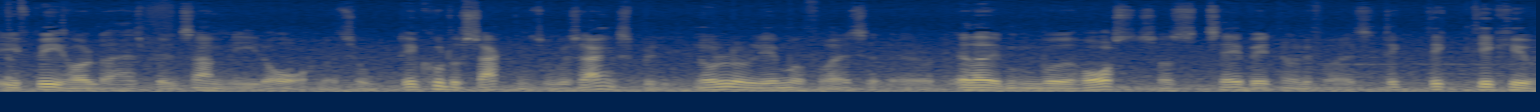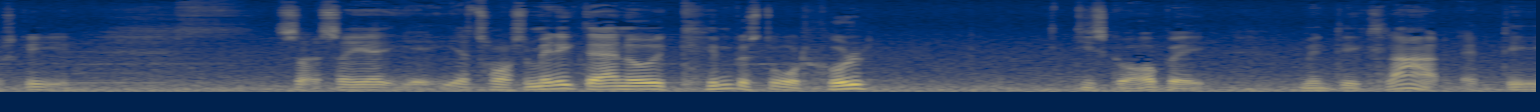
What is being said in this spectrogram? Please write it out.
FB-hold, der har spillet sammen i et år eller to. Det kunne du sagtens. Du kunne sagtens spille 0-0 hjemme mod Fredericia, eller mod Horsens, og tabe 1-0 i Fredericia. Det, det, det kan jo ske. Så, så jeg, jeg, jeg tror simpelthen ikke, der er noget kæmpestort hul, de skal op af. Men det er klart, at det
